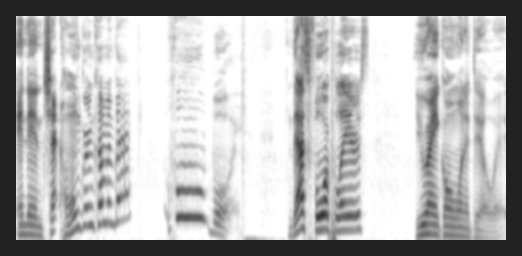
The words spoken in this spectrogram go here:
and then Chet Holmgren coming back. Ooh boy, that's four players you ain't gonna want to deal with.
